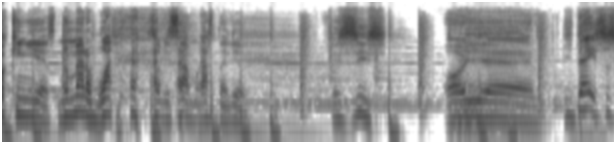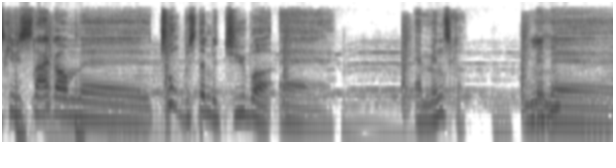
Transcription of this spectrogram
fucking years. No matter what, så er vi sammen resten af livet. Præcis. Og i, øh, i dag så skal vi snakke om øh, to bestemte typer af, af mennesker. Men Mhm. øh,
